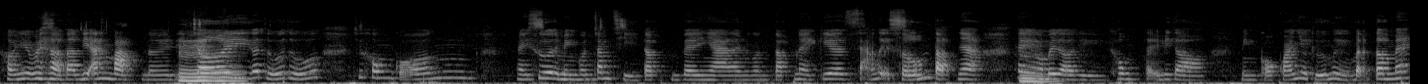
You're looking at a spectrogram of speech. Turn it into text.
hầu như bây giờ toàn đi ăn vặt rồi đi Ừ. chơi các thứ thứ chứ không có ngày xưa thì mình còn chăm chỉ tập về nhà này mình còn tập này kia sáng dậy sớm tập nha thế nhưng Ừ. mà bây giờ thì không tại bây giờ mình có quá nhiều thứ mình bận tâm ấy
